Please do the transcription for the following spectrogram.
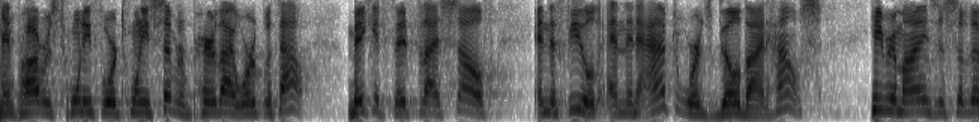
in Proverbs 24 27, prepare thy work without, make it fit for thyself in the field, and then afterwards build thine house. He reminds us of the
